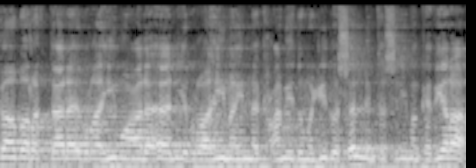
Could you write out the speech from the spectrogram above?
كما باركت على إبراهيم وعلى آل إبراهيم إنك حميد مجيد. وسلم تسليما كثيرا.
